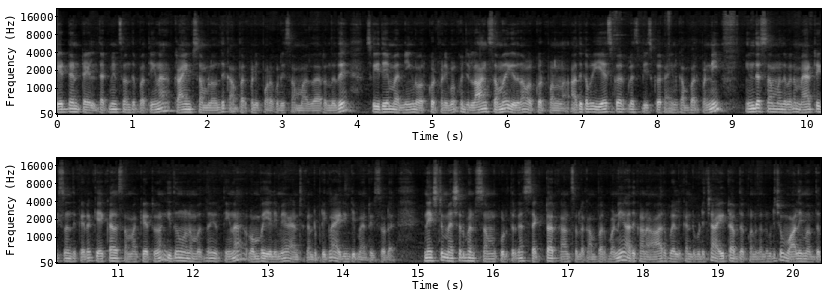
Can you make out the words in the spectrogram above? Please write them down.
head and tail that means வந்து பார்த்தீங்கன்னா காயின் சம்மில் வந்து கம்பேர் பண்ணி போடக்கூடிய சம்மாக தான் இருந்தது. ஸோ இதே மாதிரி நீங்களும் ஒர்க் அவுட் பண்ணி போகணும் கொஞ்சம் லாங் சம் இதுதான் ஒர்க் அவுட் பண்ணலாம். அதுக்கப்புறம் a square plus b square nine compare பண்ணி இந்த சம் வந்து பார்த்தீங்கன்னா மேட்ரிக்ஸ் வந்து கேட்டால் கேட்காத சம்மாக கேட்டுருவோம் இதுவும் நம்ம வந்து எடுத்திங்கன்னா ரொம்ப எளிமையாக ஆன்சர் கண்டுபிடிக்கலாம். ஐடென்டி மேட்ரிக்ஸோட நெக்ஸ்ட் மெஷர்மெண்ட்ஸ் நம்ம கொடுத்துருக்கேன். செக்டார் கான்செப்ட்டில் கம்பேர் பண்ணி அதுக்கான ஆர்வல் கண்டுபிடிச்சு ஹைட் ஆஃப் த கொண்டு கண்டுபிடிச்சு volume of the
